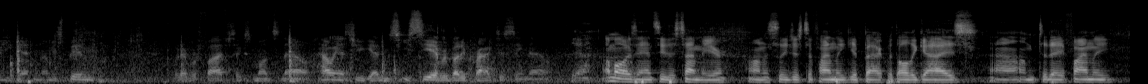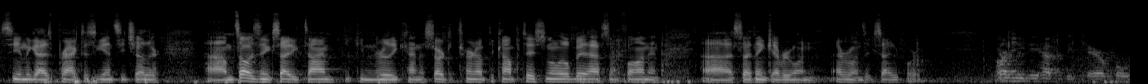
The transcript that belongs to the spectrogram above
you getting? I mean, it's been whatever five, six months now. How antsy are you getting? You see everybody practicing now. Yeah, I'm always antsy this time of year, honestly, just to finally get back with all the guys um, today. Finally, seeing the guys practice against each other. Um, it's always an exciting time. You can really kind of start to turn up the competition a little bit, have some fun, and uh, so I think everyone everyone's excited for it. Carson, do you have to be careful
